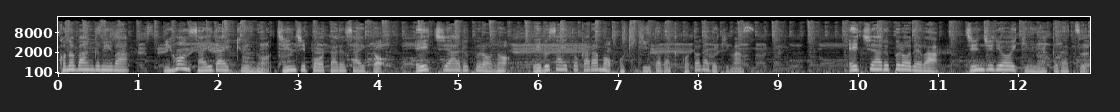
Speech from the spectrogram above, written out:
この番組は日本最大級の人事ポータルサイト HR プロのウェブサイトからもお聞きいただくことができます。HR プロでは人事領域に役立つ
